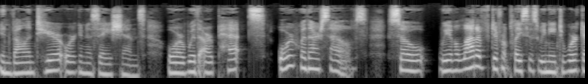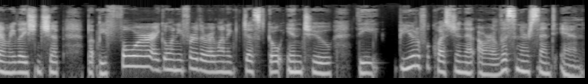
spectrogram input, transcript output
in volunteer organizations or with our pets or with ourselves. So we have a lot of different places we need to work on relationship. But before I go any further, I want to just go into the beautiful question that our listener sent in.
